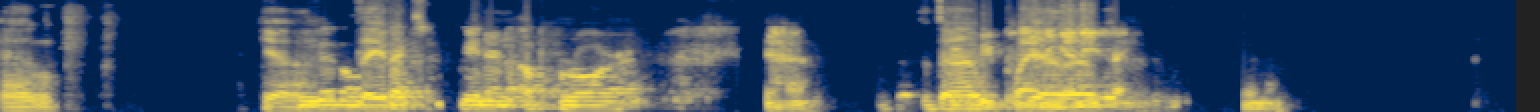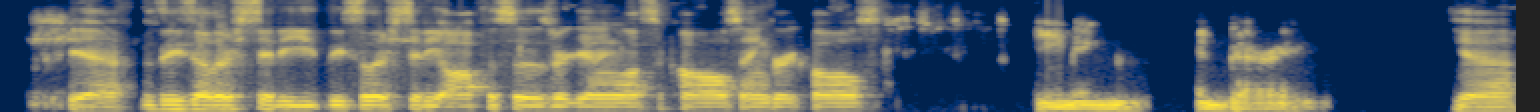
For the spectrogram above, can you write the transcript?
And, yeah, The middle they, section being an uproar. Yeah, that, could be planning yeah, that would- anything. Yeah, these other city, these other city offices are getting lots of calls, angry calls. Scheming. in Barre. Yeah.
